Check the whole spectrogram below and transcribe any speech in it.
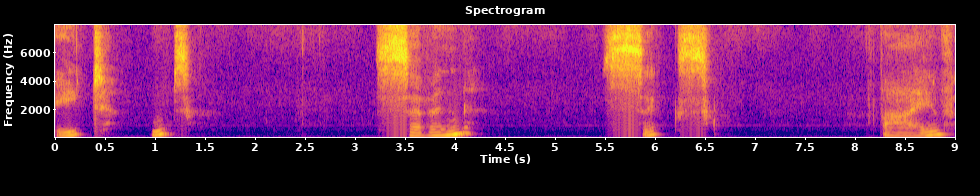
eight, oops, seven, six, five,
